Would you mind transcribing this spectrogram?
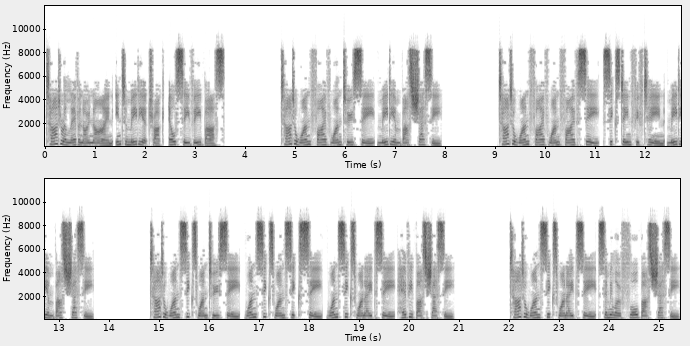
Tata 1109 intermediate truck, LCV bus. Tata 1512C medium bus chassis. Tata 1515C 1615 medium bus chassis. Tata 1612C, 1616C, 1618C heavy bus chassis. Tata 1618C semi-low floor bus chassis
